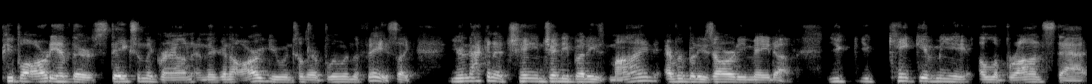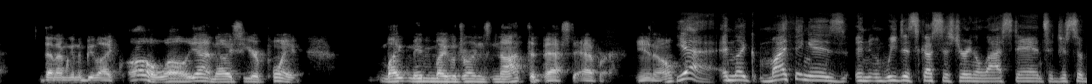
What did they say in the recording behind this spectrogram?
People already have their stakes in the ground and they're going to argue until they're blue in the face. Like you're not going to change anybody's mind. Everybody's already made up. You you can't give me a lebron stat that i'm going to be like oh well yeah now i see your point. Mike maybe michael jordan's not the best ever you know? Yeah and like my thing is and we discussed this during the last dance and just to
